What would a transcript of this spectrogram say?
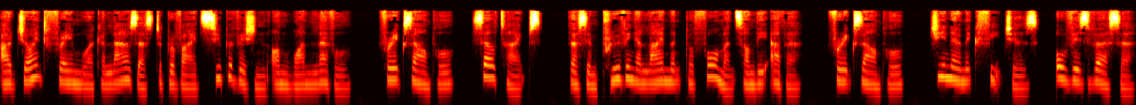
our joint framework allows us to provide supervision on one level, for example, cell types, thus improving alignment performance on the other, for example, genomic features, or vice versa.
